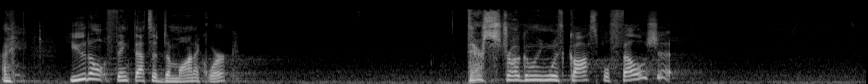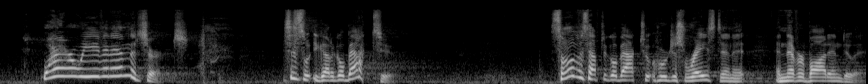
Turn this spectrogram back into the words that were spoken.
I mean, you don't think that's a demonic work? They're struggling with gospel fellowship. Why are we even in the church? This is what you got to go back to. Some of us have to go back to it who were just raised in it and never bought into it.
